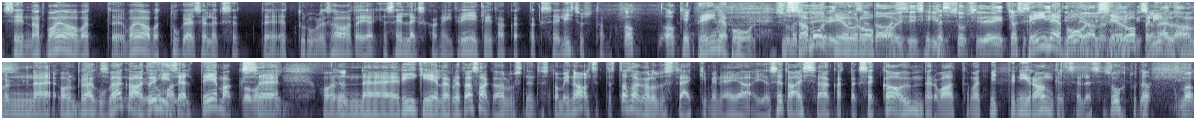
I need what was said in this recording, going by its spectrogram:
see, nad vajavad, vajavad tuge selleks, et, et turule saada ja, ja selleks ka neid reegleid hakatakse lihtsustama. Okay.. teine pool, siis samuti Euroopas, teine pool, mis Euroopa Liidus on, on praegu väga tõsiselt teemaks, on äh, riigieelarve tasakaalust, nendest nominaalsetest tasakaaludest rääkimine ja, ja seda asja hakatakse ka ümber vaatama, et mitte nii rangelt sellesse suhtuda. No,.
